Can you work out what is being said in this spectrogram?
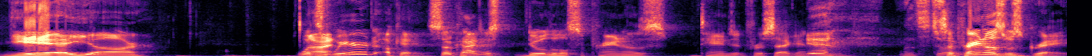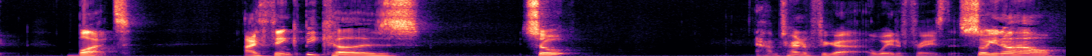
Yeah, you are. What's right. weird? Okay, so can I just do a little Sopranos tangent for a second? Yeah, let's talk. Sopranos was great, but I think because so I'm trying to figure out a way to phrase this. So you know how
